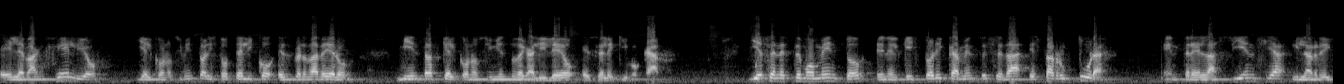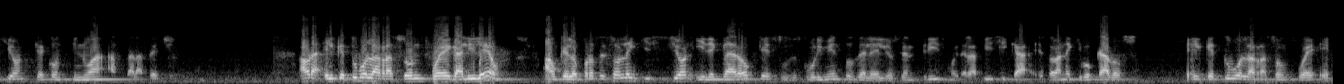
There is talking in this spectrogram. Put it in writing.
el Evangelio y el conocimiento aristotélico es verdadero, mientras que el conocimiento de Galileo es el equivocado. Y es en este momento en el que históricamente se da esta ruptura entre la ciencia y la religión que continúa hasta la fecha. Ahora, el que tuvo la razón fue Galileo, aunque lo procesó la Inquisición y declaró que sus descubrimientos del heliocentrismo y de la física estaban equivocados, el que tuvo la razón fue él.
